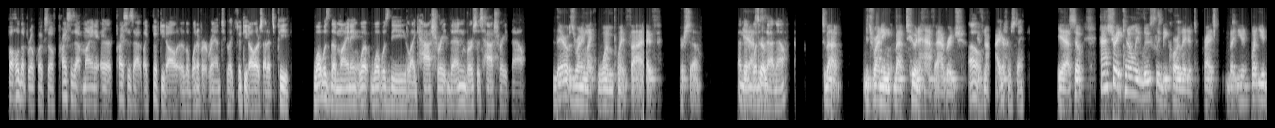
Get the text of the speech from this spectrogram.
but hold up real quick. So if price is at mining or price is at like fifty dollars or whatever it ran to, like fifty dollars at its peak, what was the mining what what was the like hash rate then versus hash rate now? There it was running like 1.5 or so. And then Yeah, what is so- it at now? It's about it's running about two and a half average, Oh, if not higher. Interesting. Yeah, so hash rate can only loosely be correlated to price, but you what you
